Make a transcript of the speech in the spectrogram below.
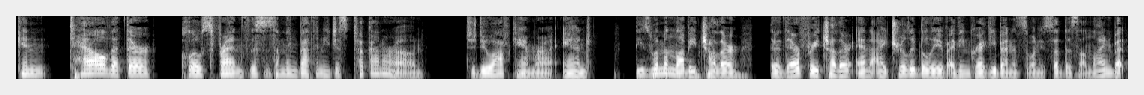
can tell that they're close friends. This is something Bethany just took on her own to do off camera. And these women love each other. They're there for each other. And I truly believe, I think Greggy Bennett's the one who said this online, but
